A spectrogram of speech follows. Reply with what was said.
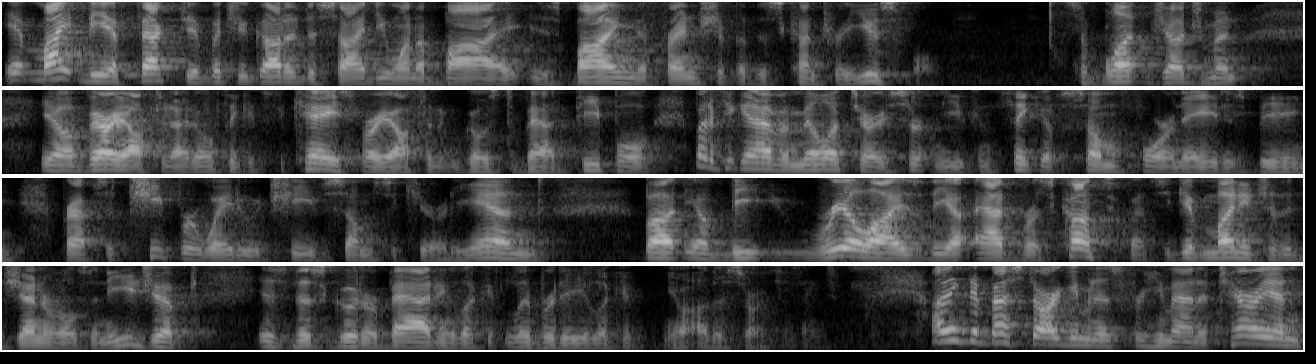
It might be effective, but you've got to decide you want to buy, is buying the friendship of this country useful? It's a blunt judgment. You know, very often I don't think it's the case. Very often it goes to bad people. But if you can have a military, certainly you can think of some foreign aid as being perhaps a cheaper way to achieve some security end but you know, realize the adverse consequence. You give money to the generals in Egypt. Is this good or bad? And you look at liberty, look at you know, other sorts of things. I think the best argument is for humanitarian,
